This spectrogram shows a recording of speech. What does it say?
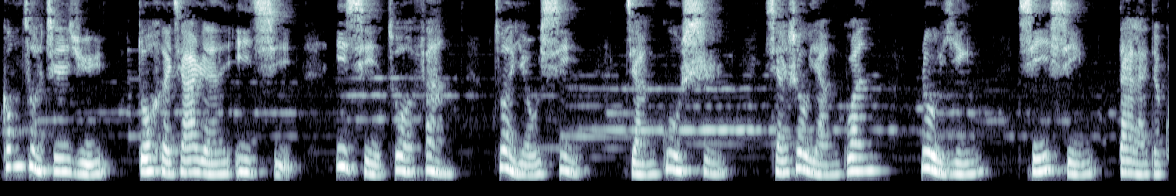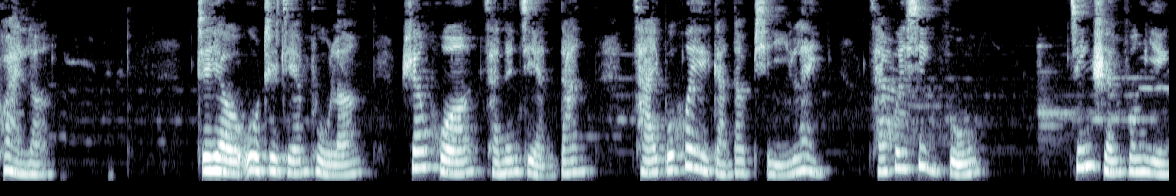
工作之余多和家人一起。”一起做饭、做游戏、讲故事，享受阳光、露营、骑行带来的快乐。只有物质简朴了，生活才能简单，才不会感到疲累，才会幸福。精神丰盈，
